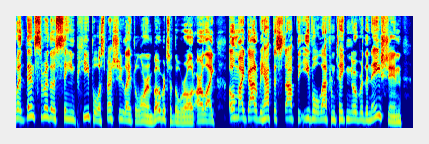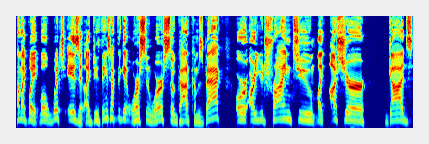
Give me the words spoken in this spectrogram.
but then some of those same people, especially like the Lauren Boeberts of the world, are like, oh my God, we have to stop the evil left from taking over the nation. I'm like, wait, well, which is it? Like, do things have to get worse and worse so God comes back? or are you trying to like usher God's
